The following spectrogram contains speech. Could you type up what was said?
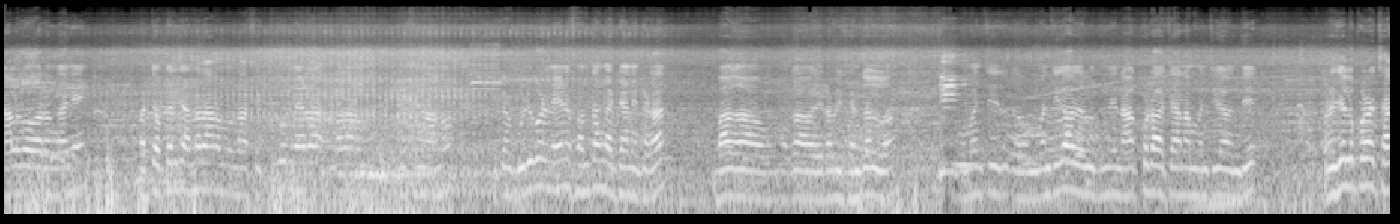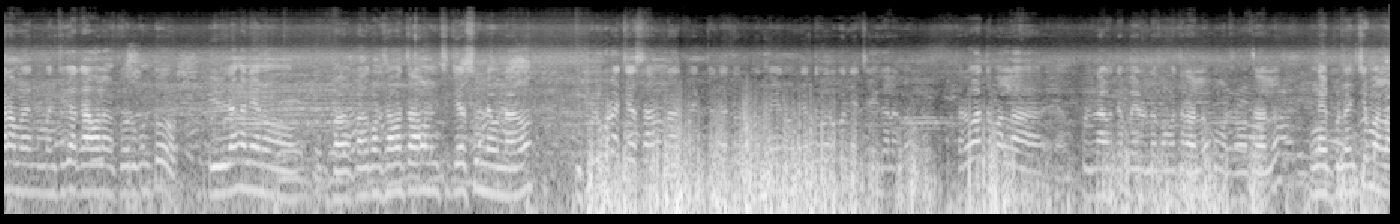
నాలుగో వారం కానీ ప్రతి ఒక్కరికి అన్నదానం నా శక్తి మేర అన్నదానం చేస్తున్నాను. ఇక్కడ గుడి కూడా నేను సొంతంగా కట్టాను ఇక్కడ. బాగా ఒక ఇరవై సెంట్లలో. మంచి మంచిగా జరుగుతుంది. నాకు కూడా చాలా మంచిగా ఉంది. ప్రజలు కూడా చాలా మంచిగా కావాలని కోరుకుంటూ ఈ విధంగా నేను పదకొండు సంవత్సరాల నుంచి చేస్తూనే ఉన్నాను. ఇప్పుడు కూడా చేస్తాను. నా శక్తి వరకు నేను ఉన్నంత వరకు నేను చేయగలను. తర్వాత మళ్ళీ నాకు డెబ్బై రెండు సంవత్సరాలు మూడు సంవత్సరాలు ఇంకా ఇప్పటి నుంచి మళ్ళీ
